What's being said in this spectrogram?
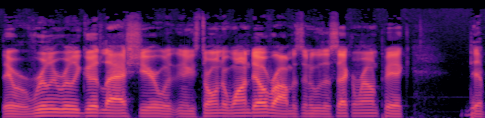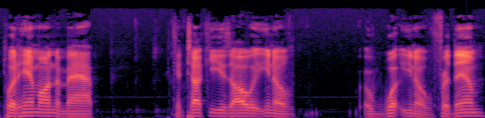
They were really really good last year. With you know, he's throwing to Wan'Dale Robinson, who was a second round pick. That put him on the map. Kentucky is always you know, what you know for them.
